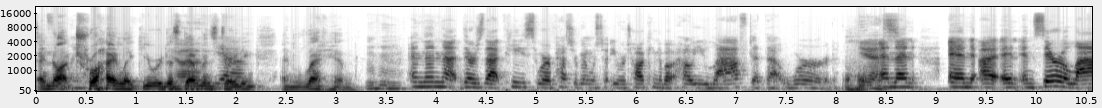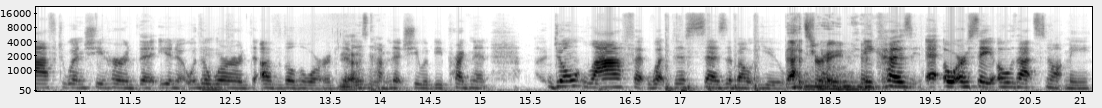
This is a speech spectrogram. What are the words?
and not try like you were just Yeah. demonstrating and let him mm-hmm. and then that there's that piece where Pastor Glenn was, you were talking about how you laughed at that word. Uh-huh. Yes. And then and, uh, and and Sarah laughed when she heard that you know the mm-hmm. word of the Lord that Yeah. was com- mm-hmm. that she would be pregnant. Don't laugh at what this says about you. That's right. because eh, or say, "Oh, that's not me.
